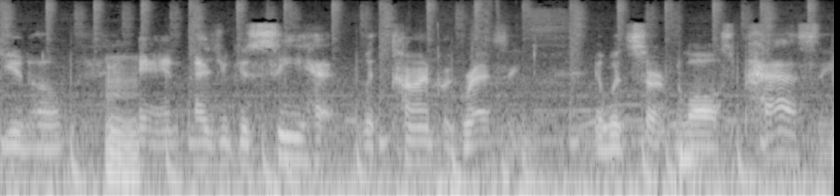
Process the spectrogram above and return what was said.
you know. And as you can see, ha- with time progressing and with certain laws passing,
